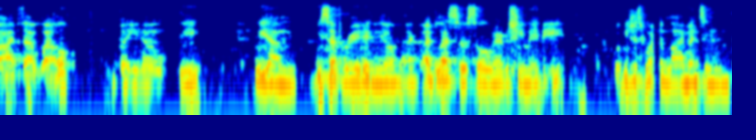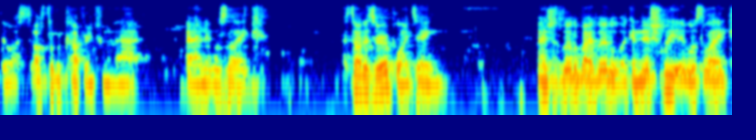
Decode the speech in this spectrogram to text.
vibe that well, but you know we we um we separated. You know, I, I bless her soul wherever she may be, but we just weren't in alignment, and I was, I was still recovering from that. And it was like I started zero pointing, and just little by little, like initially it was like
